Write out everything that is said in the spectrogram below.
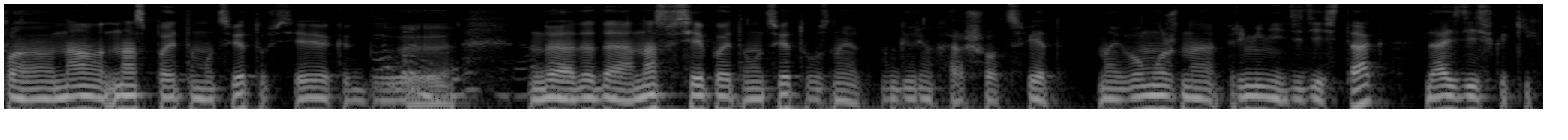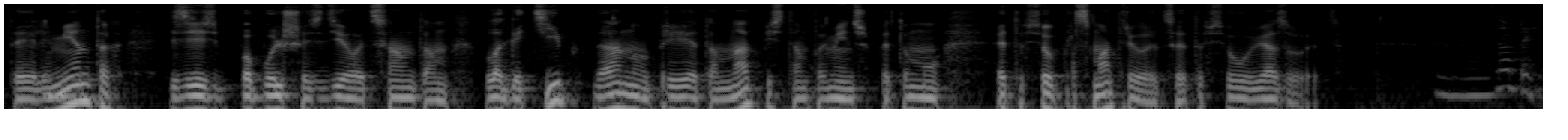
По, на, нас по этому цвету все как бы... Ну, да, да, да. Нас все по этому цвету узнают. Мы говорим, хорошо, цвет, но его можно применить здесь так, да, здесь в каких-то элементах, здесь побольше сделать сам там логотип, да, но при этом надпись там поменьше, поэтому это все просматривается, это все увязывается. Ну, то есть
